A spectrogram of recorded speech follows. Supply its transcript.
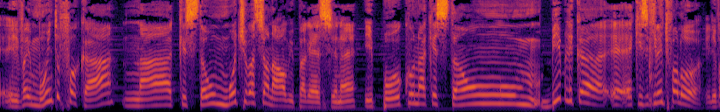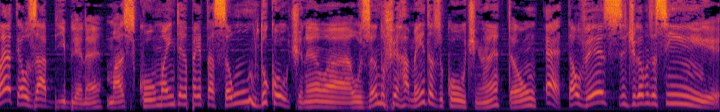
ele vai muito focar na questão motivacional, me parece, né? E pouco na questão bíblica, é, é que, a gente falou, ele vai até usar a Bíblia, né? Mas com uma interpretação do coach, né? Uma- usando ferramentas do coaching, né? Então, é, talvez, digamos assim,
